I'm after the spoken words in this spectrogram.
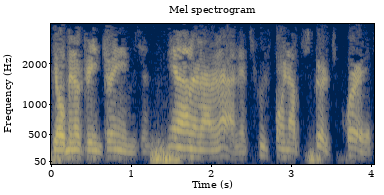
Your old men will dream dreams. And on and on and on. It's who's pouring out the spirit? It's Aquarius.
